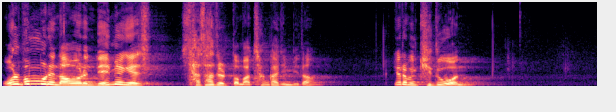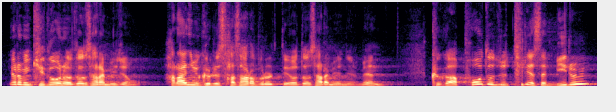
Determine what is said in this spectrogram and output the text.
올 본문에 나오는 네 명의 사사들도 마찬가지입니다. 여러분 기드온 여러분 기드온 어떤 사람이죠? 하나님이 그를 사사로 부를 때 어떤 사람이었냐면 그가 포도주 틀에서 밀을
